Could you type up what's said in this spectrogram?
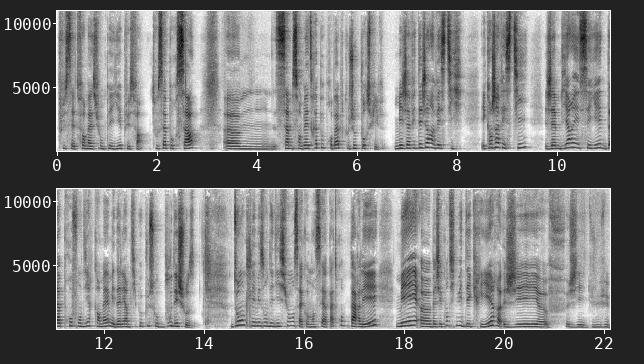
plus cette formation payée, plus, enfin, tout ça pour ça, euh, ça me semblait très peu probable que je poursuive. Mais j'avais déjà investi. Et quand j'investis, j'aime bien essayer d'approfondir quand même et d'aller un petit peu plus au bout des choses. Donc les maisons d'édition, ça a commencé à pas trop me parler, mais euh, bah, j'ai continué d'écrire. J'ai euh, dû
